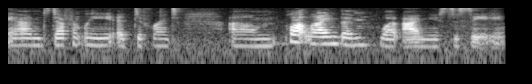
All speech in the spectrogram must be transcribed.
and definitely a different um, plotline than what I'm used to seeing.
